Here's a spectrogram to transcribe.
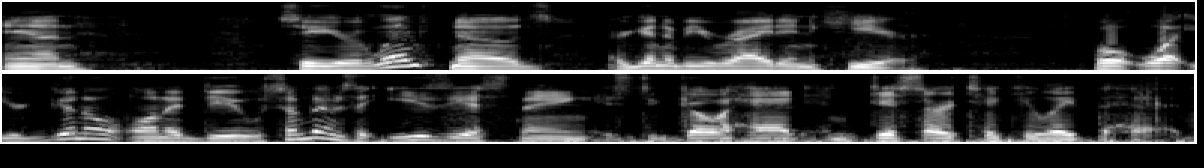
And so your lymph nodes are going to be right in here. But what you're gonna wanna do, sometimes the easiest thing is to go ahead and disarticulate the head.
